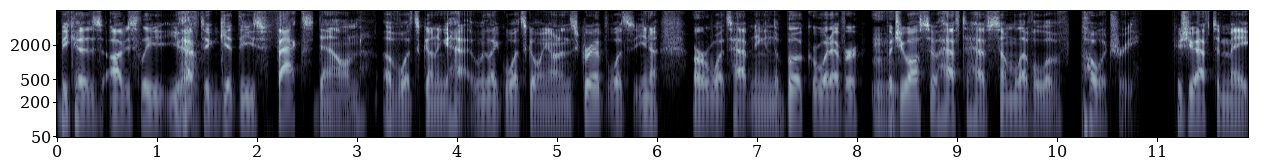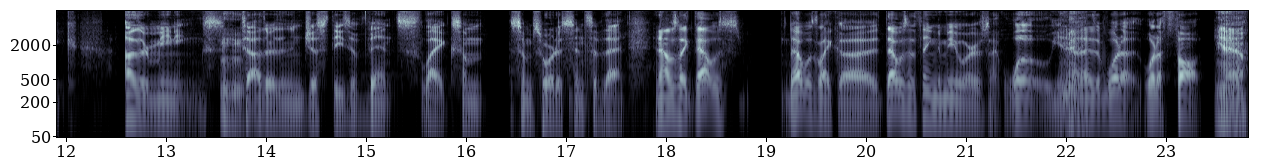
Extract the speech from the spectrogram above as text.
because obviously you Yeah. have to get these facts down of what's going to like what's going on in the script what's you know or what's happening in the book or whatever but Mhm. you also have to have some level of poetry because you have to make other meanings Mhm. to other than just these events like some some sort of sense of that and i was like that was that was like a that was a thing to me where it was like whoa you know Yeah. what a what a thought you know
